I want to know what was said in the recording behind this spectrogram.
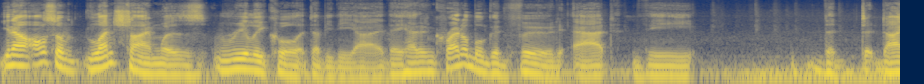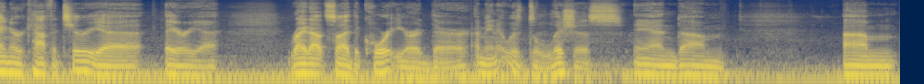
You know, also lunchtime was really cool at WDI. They had incredible good food at the the d- diner cafeteria area right outside the courtyard there. I mean, it was delicious and. Um, um,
